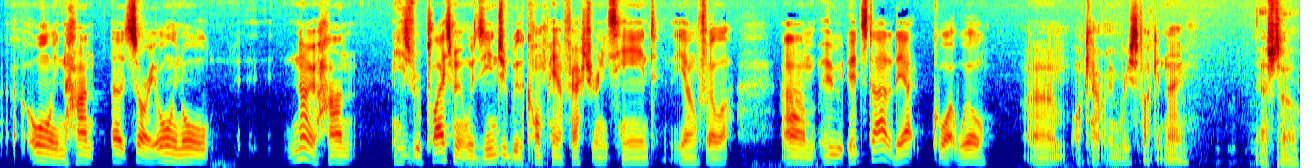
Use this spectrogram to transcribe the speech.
Uh, all in Hunt, uh, sorry, all in all, no Hunt. His replacement was injured with a compound fracture in his hand. The young fella, um, who had started out quite well. Um, I can't remember his fucking name. Ash Taylor.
